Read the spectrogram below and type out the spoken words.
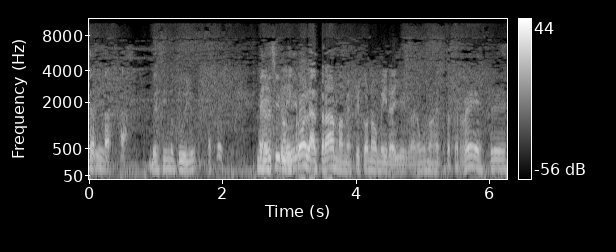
Eh, vecino tuyo. Me explicó la trama, me explicó, no, mira, llegaron unos extraterrestres,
